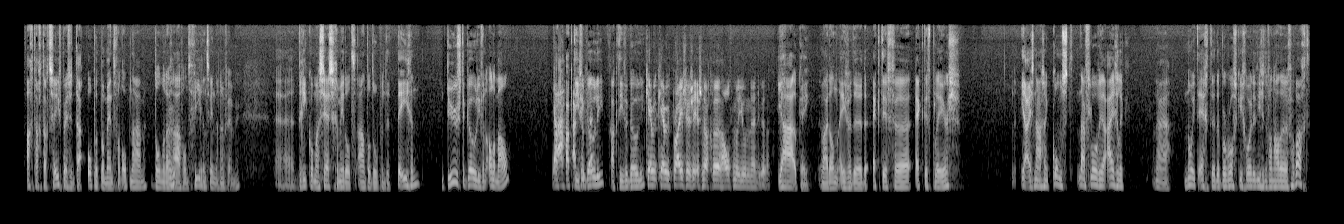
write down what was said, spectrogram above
888 save percentage op het moment van opname. Donderdagavond 24 november. Eh 3,6 gemiddeld aantal doelpunten tegen. Duurste goalie van allemaal. Ja, actieve actief, hè? goalie. Actieve goalie. Carey, Carey Price is, is nog een half miljoen eh, duurder. Ja, oké. Maar dan even de, de active, eh, active players. Ja, is na zijn komst naar Florida eigenlijk nou ja, nooit echt eh, de Bobrovski geworden die ze ervan hadden verwacht.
